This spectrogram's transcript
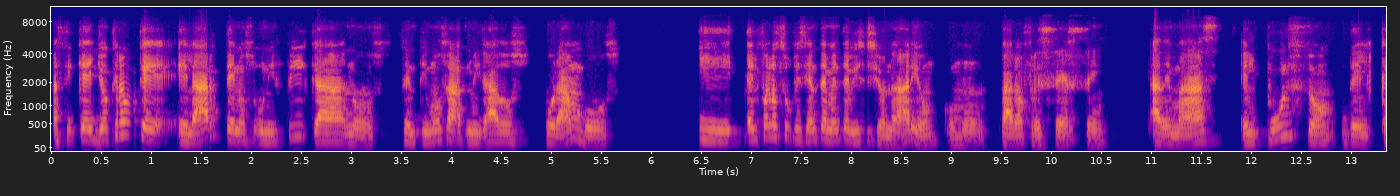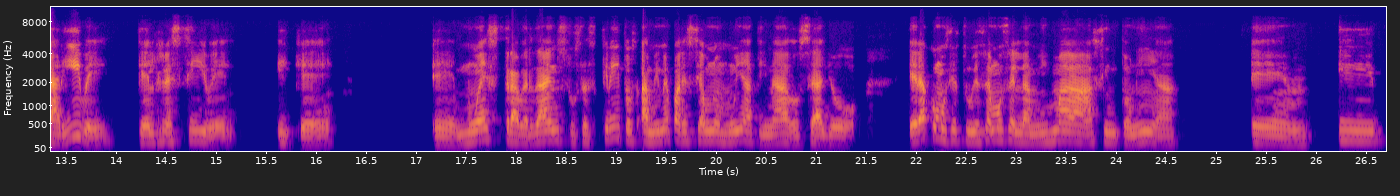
Así que yo creo que el arte nos unifica, nos sentimos admirados por ambos. Y él fue lo suficientemente visionario como para ofrecerse. Además, el pulso del Caribe que él recibe y que eh, muestra, ¿verdad? En sus escritos, a mí me parecía uno muy atinado, o sea, yo, era como si estuviésemos en la misma sintonía em, y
